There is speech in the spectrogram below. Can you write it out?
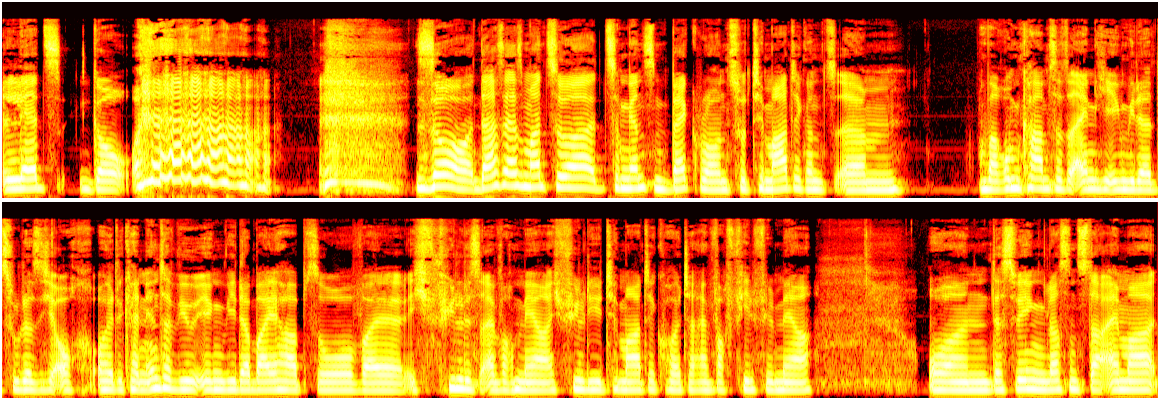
let's go. so, das erstmal zur, zum ganzen Background, zur Thematik und ähm, warum kam es jetzt eigentlich irgendwie dazu, dass ich auch heute kein Interview irgendwie dabei habe, so, weil ich fühle es einfach mehr. Ich fühle die Thematik heute einfach viel, viel mehr. Und deswegen lass uns da einmal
